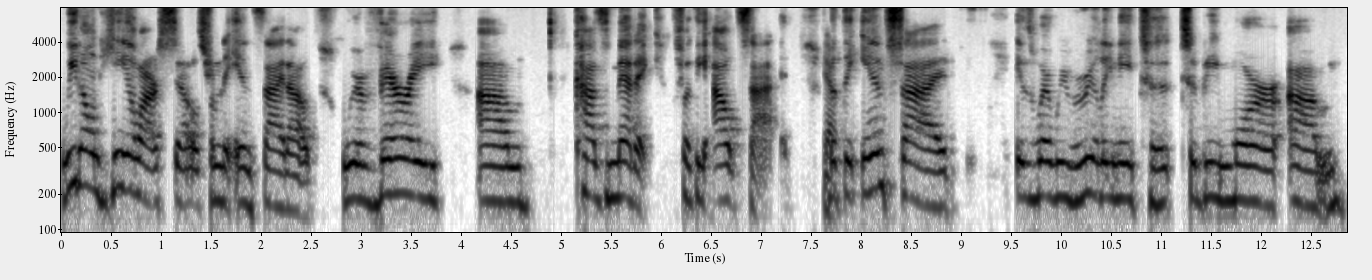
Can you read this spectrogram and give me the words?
we don't heal ourselves from the inside out we're very um, cosmetic for the outside Yeah. but the inside is where we really need to to be more um,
